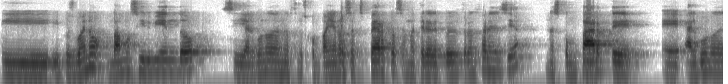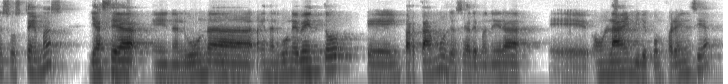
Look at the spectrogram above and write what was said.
Y, pues bueno, vamos a ir viendo si alguno de nuestros compañeros expertos en materia de precios de transferencia nos comparte eh, alguno de esos temas, ya sea en, alguna, en algún evento que impartamos, ya sea de manera eh, online, videoconferencia,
